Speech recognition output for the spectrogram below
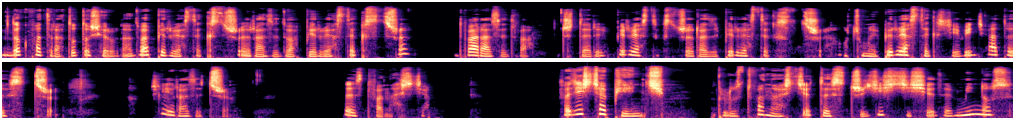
do kwadratu to się równa 2 pierwiastek z 3 razy 2 pierwiastek z 3, 2 razy 2, 4, pierwiastek z 3 razy pierwiastek z 3. Otrzymuję pierwiastek z 9, a to jest 3, czyli razy 3. To jest 12. 25 plus 12 to jest 37 minus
